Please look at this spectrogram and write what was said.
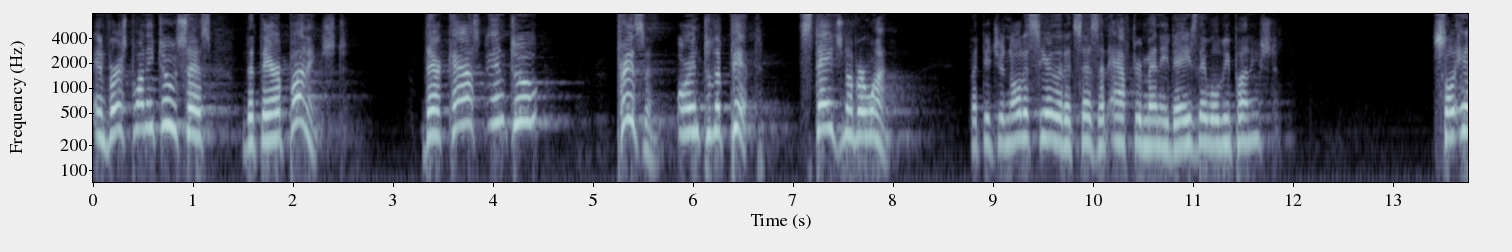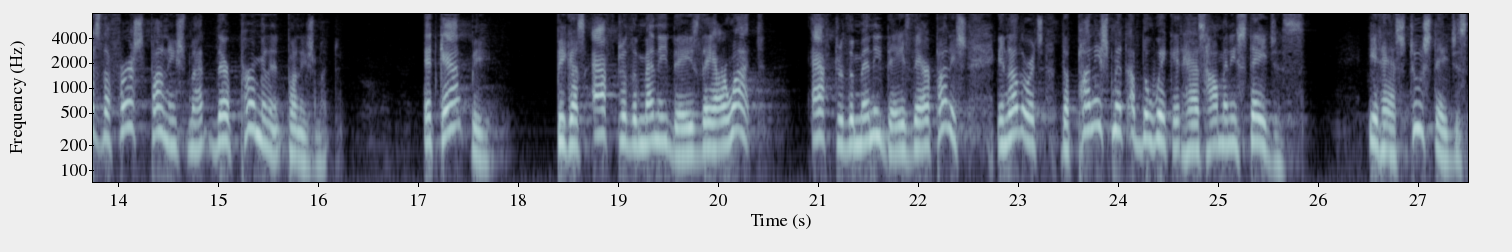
and verse 22 says that they are punished. They're cast into prison or into the pit. Stage number one. But did you notice here that it says that after many days they will be punished? So is the first punishment their permanent punishment? It can't be. Because after the many days they are what? After the many days they are punished. In other words, the punishment of the wicked has how many stages? It has two stages.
